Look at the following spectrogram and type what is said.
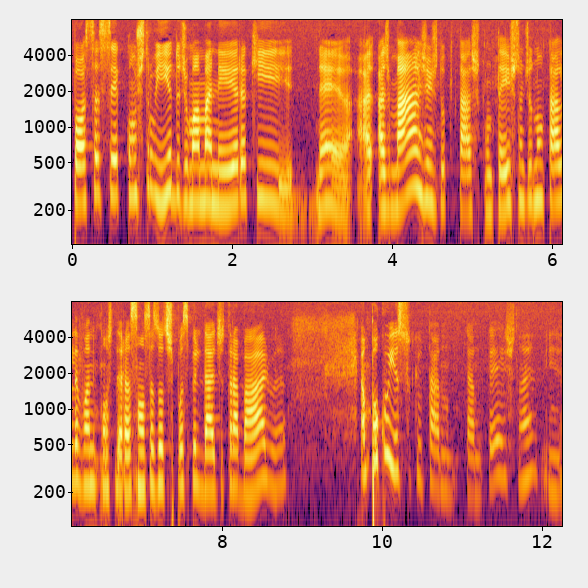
possa ser construído de uma maneira que né, as margens do que está com o texto, onde não está levando em consideração essas outras possibilidades de trabalho. Né? É um pouco isso que está no, tá no texto. Né? E...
